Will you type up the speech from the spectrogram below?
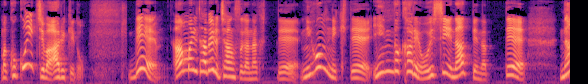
まあココイチはあるけど。で、あんまり食べるチャンスがなくて、日本に来てインドカレー美味しいなってなって、ナ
